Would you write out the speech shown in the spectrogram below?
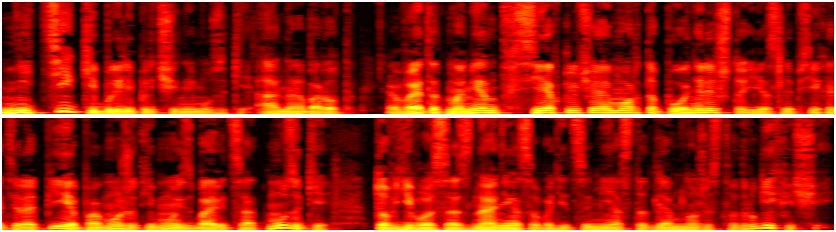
не тики были причиной музыки, а наоборот. В этот момент все, включая Морта, поняли, что если психотерапия поможет ему избавиться от музыки, то в его сознании освободится место для множества других вещей.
